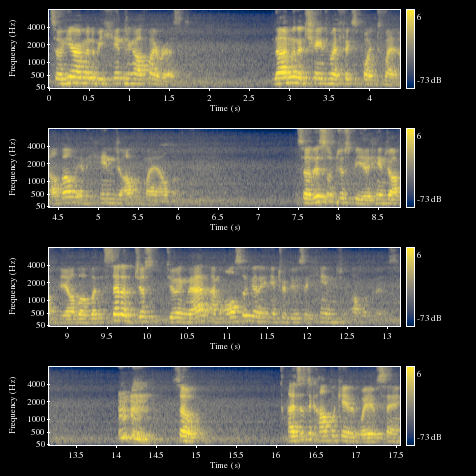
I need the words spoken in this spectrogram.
So here I'm going to be hinging off my wrist. Now I'm going to change my fixed point to my elbow and hinge off of my elbow. So this will just be a hinge off of the elbow, but instead of just doing that, I'm also going to introduce a hinge off of this. so that's just a complicated way of saying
